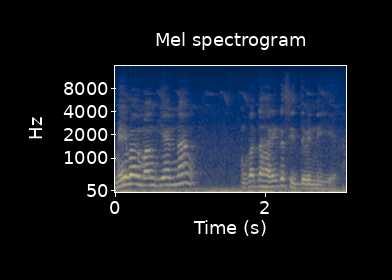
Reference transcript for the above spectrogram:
මේබල් මං කියන්නම් මොකද හරියට සිද්ධ වෙන්න කියලා.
